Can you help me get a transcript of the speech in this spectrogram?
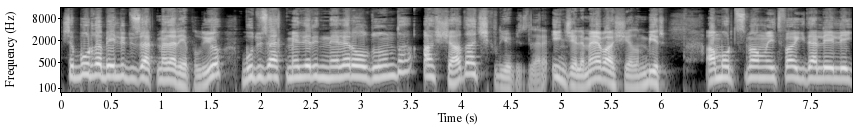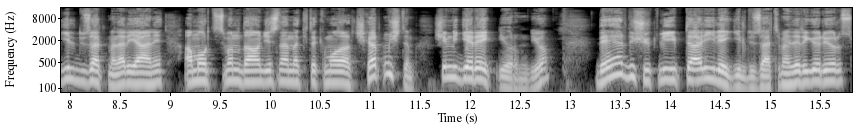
İşte burada belli düzeltmeler yapılıyor. Bu düzeltmelerin neler olduğunu da aşağıda açıklıyor bizlere. İncelemeye başlayalım. 1. Amortisman ve itfaiye giderleri ile ilgili düzeltmeler. Yani amortismanı daha öncesinden nakit akımı olarak çıkartmıştım. Şimdi geri ekliyorum diyor. Değer düşüklüğü iptali ile ilgili düzeltmeleri görüyoruz.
